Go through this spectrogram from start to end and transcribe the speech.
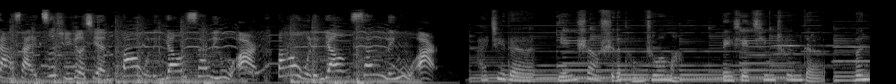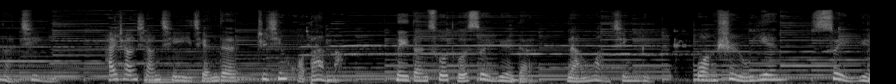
大赛咨询热线八五零幺三零五二八五零幺三零五二。还记得年少时的同桌吗？那些青春的温暖记忆，还常想起以前的知青伙伴吗？那段蹉跎岁月的难忘经历，往事如烟，岁月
